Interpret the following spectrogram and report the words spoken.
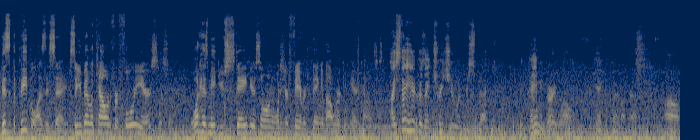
visit the people, as they say. So you've been with Cowan for four years. Yes, sir. What has made you stay here so long, and what is your favorite thing about working here at Cowan Systems? I stay here because they treat you with respect. They pay me very well. I can't complain about that. Um,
